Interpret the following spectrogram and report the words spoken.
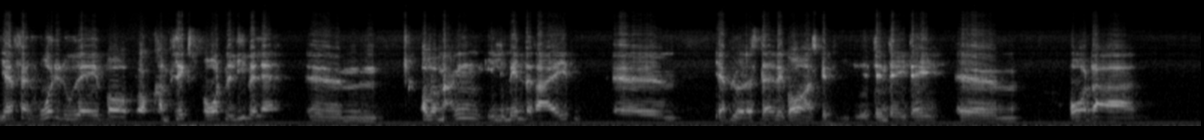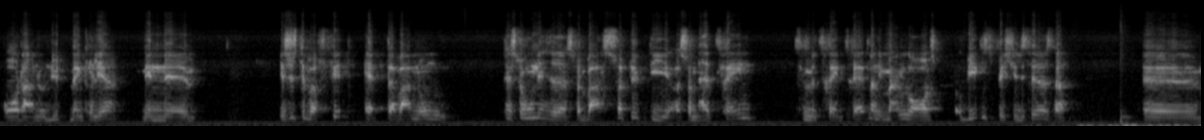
jeg fandt hurtigt ud af, hvor, hvor kompleks sporten alligevel er, øh, og hvor mange elementer der er i den. Øh, jeg blev da stadigvæk overrasket den dag i dag, øh, over, der, over der er noget nyt, man kan lære. Men øh, jeg synes, det var fedt, at der var nogle personligheder, som var så dygtige, og som havde trænet, som havde trænet triathlon i mange år, og virkelig specialiseret sig. Øh,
